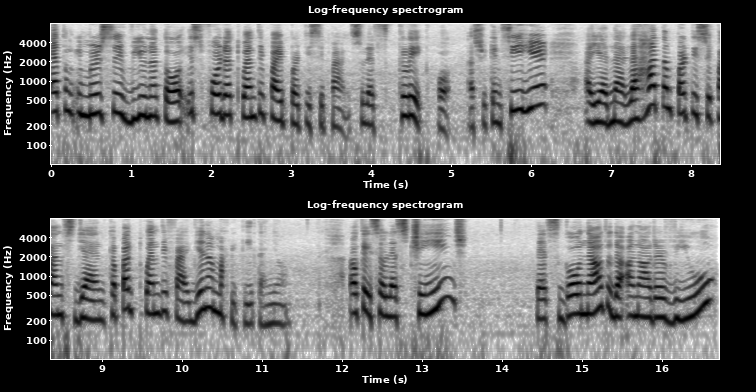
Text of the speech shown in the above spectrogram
etong immersive view na to is for the 25 participants. So let's click. Oh, as you can see here, ayan na. Lahat ng participants dyan, kapag 25, yan ang makikita nyo. Okay, so let's change. Let's go now to the another view.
